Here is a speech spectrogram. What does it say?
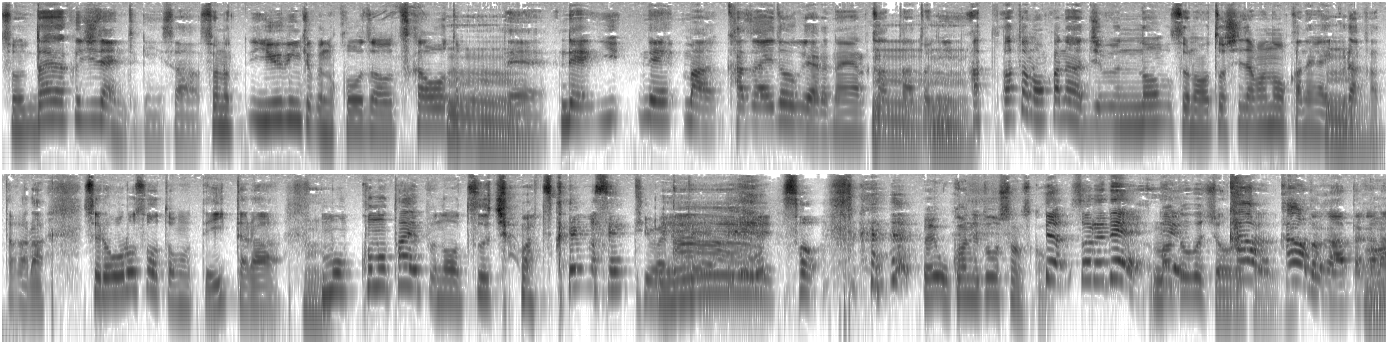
その大学時代の時にさその郵便局の口座を使おうと思って、でいで、まあ、家財道具やら何やら買った後に、うん。ああとのお金は自分のそのお年玉のお金がいくらかあったから、それを下ろそうと思って行ったら、もうこのタイプの通帳は使えませんって言われて、え そうえ、お金どうしたんですか？いや、それで、で窓口カードカードがあったから、カ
